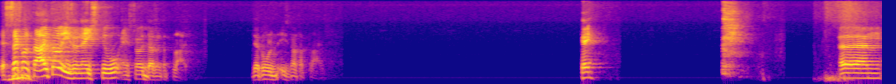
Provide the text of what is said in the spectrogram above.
The second title is an H2, and so it doesn't apply. The rule is not applied. Okay? Um,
